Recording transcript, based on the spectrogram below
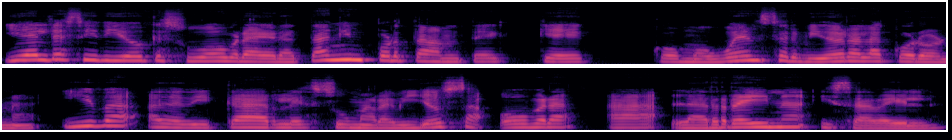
Y él decidió que su obra era tan importante que, como buen servidor a la corona, iba a dedicarle su maravillosa obra a la reina Isabel,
